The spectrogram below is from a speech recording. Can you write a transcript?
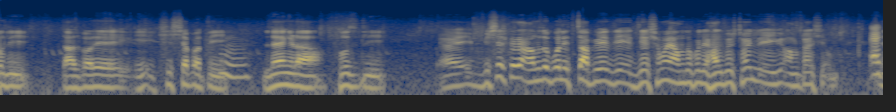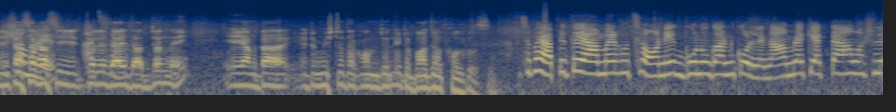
বলি তারপরে খিসাপাতি ল্যাংড়া ফজলি। বিশেষ করে আমরা চাপে চাপিয়ে যে যে সময় আমদোপলি হারভেস্ট হয় এই আমটা কাছাকাছি চলে আচ্ছা। যায় যার জন্যই এই আমটা একটু মিষ্টতা কম জন্য এটা বাজার ফল করছে। আচ্ছা ভাই আপনি তো এই আমের হচ্ছে অনেক গুণগান করলেন। আমরা কি একটা আম আসলে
